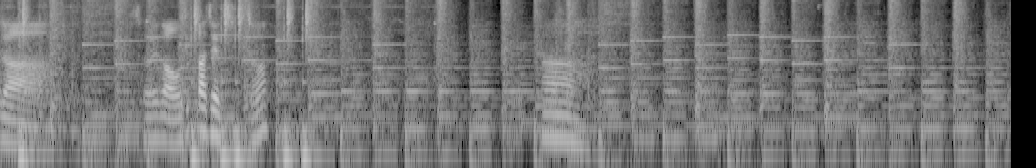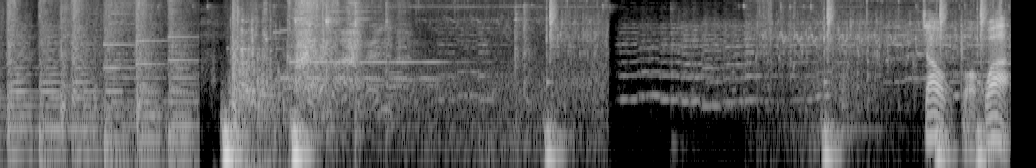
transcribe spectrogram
자, 저희가 어디까지 했었죠? 아, 짜오 뽀과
